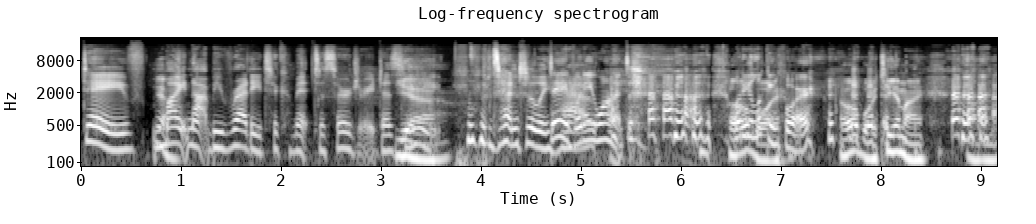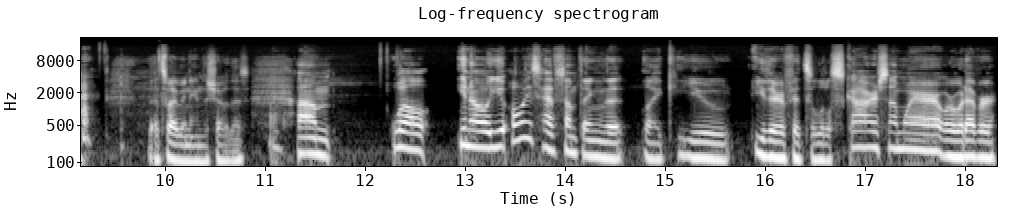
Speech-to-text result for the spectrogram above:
Dave Yeah. might not be ready to commit to surgery. Does Yeah. he potentially Dave, what do you want? what Oh, are you boy. looking for? oh boy, TMI. Um, that's why we named the show this. Um, well, you know, you always have something that like you either if it's a little scar somewhere or whatever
